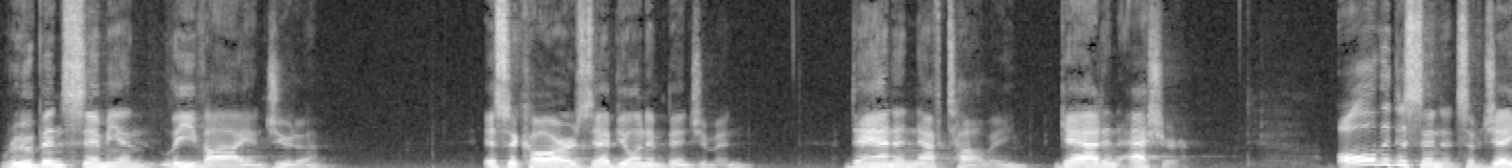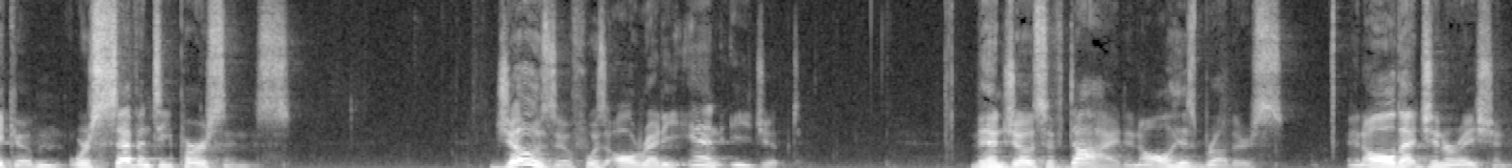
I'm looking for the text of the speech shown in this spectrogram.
Reuben, Simeon, Levi, and Judah. Issachar, Zebulun, and Benjamin, Dan and Naphtali, Gad and Asher. All the descendants of Jacob were 70 persons. Joseph was already in Egypt. Then Joseph died, and all his brothers, and all that generation.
